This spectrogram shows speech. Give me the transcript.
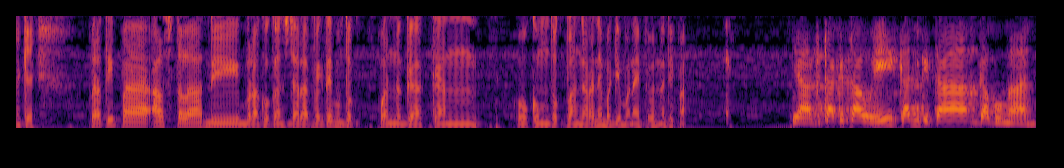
Oke. Okay. Berarti Pak Al setelah diberlakukan secara efektif untuk penegakan hukum untuk pelanggarannya bagaimana itu nanti Pak? Ya kita ketahui kan kita gabungan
